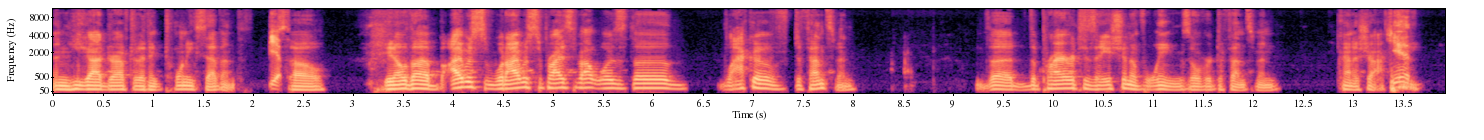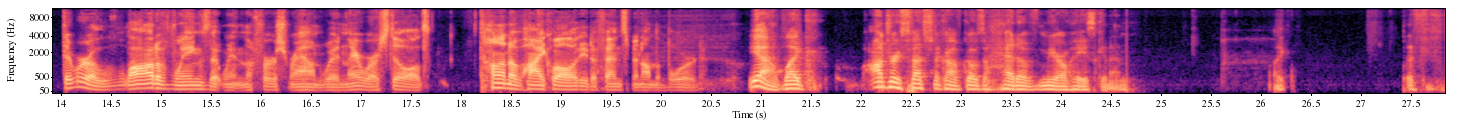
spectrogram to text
And he got drafted, I think, twenty seventh. Yep. So, you know, the I was what I was surprised about was the lack of defensemen. The the prioritization of wings over defensemen kind of shocked Yeah. me. There were a lot of wings that went in the first round when there were still a ton of high quality defensemen on the board. Yeah, like Andrei Svechnikov goes ahead of Miro Heiskanen. Like, if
